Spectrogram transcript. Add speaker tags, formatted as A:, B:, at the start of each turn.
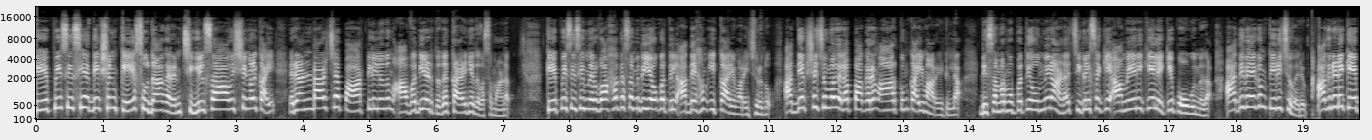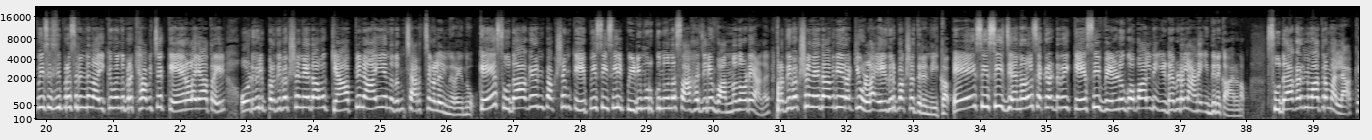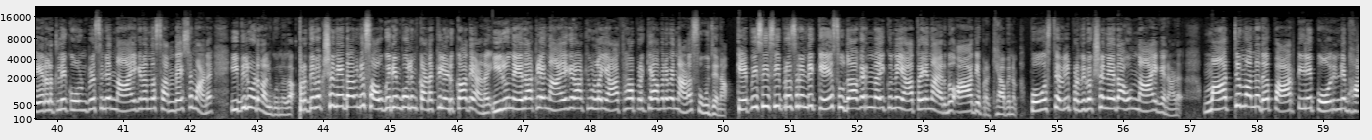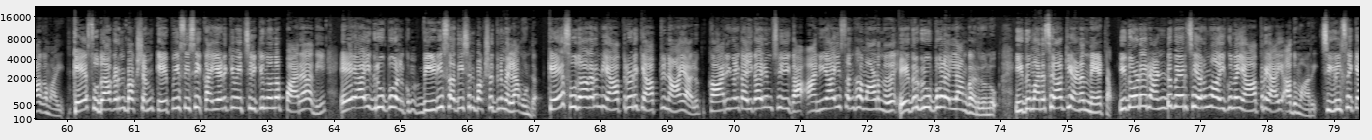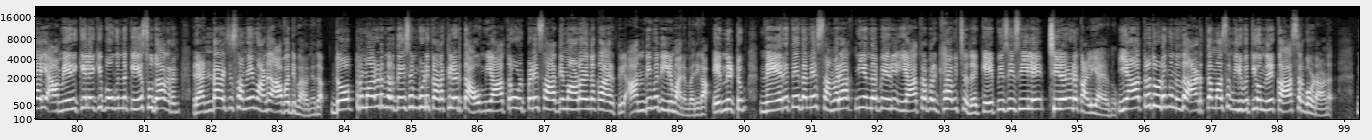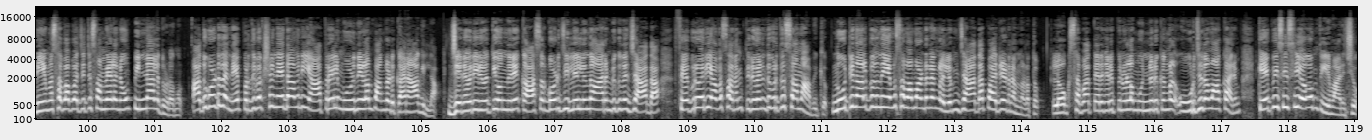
A: K P C C അധ്യക്ഷൻ K Sudhakaran ചികിത്സാ ആവശ്യങ്ങൾക്കായി രണ്ടാഴ്ച പാർട്ടിയിൽ നിന്നും അവധിയെടുത്തത് കഴിഞ്ഞ ദിവസമാണ്. കെ പി സി സി നിർവാഹക സമിതി യോഗത്തിൽ അദ്ദേഹം ഇക്കാര്യം അറിയിച്ചിരുന്നു. അധ്യക്ഷ ചുമതല പകരം ആർക്കും കൈമാറിയിട്ടില്ല. ഡിസംബർ മുപ്പത്തി ഒന്നിനാണ് ചികിത്സയ്ക്ക് അമേരിക്കയിലേക്ക് പോകുന്നത്. അതിവേഗം തിരിച്ചു വരും. അതിനിടെ K P C C president നയിക്കുമെന്ന് പ്രഖ്യാപിച്ച കേരള യാത്രയിൽ ഒടുവിൽ പ്രതിപക്ഷ നേതാവ് ക്യാപ്റ്റനായി എന്നതും ചർച്ചകളിൽ നിറയുന്നു. കെ സുധാകരൻ പക്ഷം കെ പി സി സിയിൽ പിടിമുറുക്കുന്നു എന്ന സാഹചര്യം വന്നതോടെയാണ് പ്രതിപക്ഷ നേതാവിനെ ഇറക്കിയുള്ള എതിർപക്ഷത്തിന് നീക്കം. A general secretary K C വേണുഗോപാലിന്റെ ഇടപെടലാണ് ഇതിന് കാരണം. സുധാകരൻ മാത്രമല്ല കേരളത്തിലെ കോൺഗ്രസിന്റെ എന്ന സന്ദേശമാണ് ഇതിലൂടെ നൽകുന്നത്. പ്രതിപക്ഷ നേതാവിന്റെ സൗകര്യം പോലും കണക്കിലെടുക്കാതെയാണ് ഇരു നേതാക്കളെ നായകരാക്കിയുള്ള യാത്രാ പ്രഖ്യാപനമെന്നാണ് സൂചന. K P C C president K Sudhakaran നയിക്കുന്ന യാത്രയെന്നായിരുന്നു ആദ്യ പ്രഖ്യാപനം. പോസ്റ്ററിൽ പ്രതിപക്ഷ നേതാവും നായകനാണ്. മാറ്റം വന്നത് പാർട്ടിയിലെ പോരിന്റെ ഭാഗമായി കെ സുധാകരൻ പക്ഷം കെ പി സി സി കൈയടക്കി വെച്ചിരിക്കുന്നുവെന്ന പരാതി എ ഐ ഗ്രൂപ്പുകൾക്കും വി ഡി സതീശൻ പക്ഷത്തിനുമെല്ലാം ഉണ്ട്. കെ സുധാകരൻ യാത്രയുടെ ക്യാപ്റ്റൻ ആയാലും കാര്യങ്ങൾ കൈകാര്യം ചെയ്യുക അനുയായി സംഘമാണെന്നത് എതിർ ഗ്രൂപ്പുകളെല്ലാം കരുതുന്നു. ഇത് മനസ്സിലാക്കിയാണ് നേട്ടം. ഇതോടെ രണ്ടുപേർ ചേർന്ന് നയിക്കുന്ന യാത്രയായി അത് മാറി. ചികിത്സയ്ക്കായി അമേരിക്കയിലേക്ക് പോകുന്ന കെ സുധാകരൻ രണ്ടാഴ്ച സമയമാണ് അവധി പറഞ്ഞത്. ഡോക്ടർമാരുടെ നിർദ്ദേശം കൂടി കണക്കിലെടുത്താവും യാത്ര ഉൾപ്പെടെ സാധ്യമാണോ എന്ന കാര്യത്തിൽ അന്തിമ തീരുമാനം വരിക. എന്നിട്ടും നേരത്തെ തന്നെ സമരാഗ്നി എന്ന പേരിൽ യാത്ര പ്രഖ്യാപിച്ചത് കെ പി സി സിയിലെ ചിലരുടെ കളിയായിരുന്നു. യാത്ര തുടങ്ങുന്നത് അടുത്ത മാസം ഇരുപത്തിയൊന്നിന് കാസർഗോഡാണ്. നിയമസഭാ ബജറ്റ് സമ്മേളനവും പിന്നാലെ തുടങ്ങും. അതുകൊണ്ട് തന്നെ പ്രതിപക്ഷ നേതാവിന് യാത്രയിൽ മുഴുനീളം പങ്കെടുക്കാനാകില്ല. ജനുവരി ഇരുപത്തിയൊന്നിന് കാസർഗോഡ് ജില്ലയിൽ നിന്ന് ആരംഭിക്കുന്ന ജാഥ ഫെബ്രുവരി അവസാനം തിരുവനന്തപുരത്ത് സമാപിക്കും. നൂറ്റി നാൽപ്പത് നിയമസഭാ മണ്ഡലങ്ങളിലും ജാഥ പര്യടനം നടത്തും. ലോക്സഭാ തെരഞ്ഞെടുപ്പിനുള്ള മുന്നൊരുക്കങ്ങൾ ഊർജിതമാക്കാനും കെ യോഗം തീരുമാനിച്ചു.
